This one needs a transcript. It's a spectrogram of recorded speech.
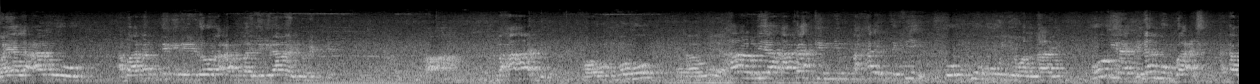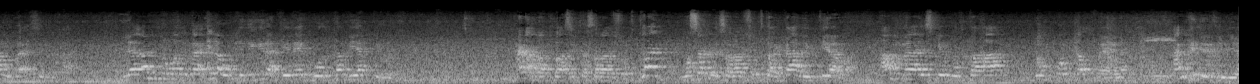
ويلعبوا أبا نبدأ دور عما يجرانا يهد آه مع هذه وأمه هاوية أكاك من محايد تكي أمه والله هو إلى المباعث أكا مباعث. لأنه من قاعد أو جرا كده قلت بيأكل أنا رباس كسرات سكتة وسكر سرات سكتة كان الكيامة أما إسكي قلتها دم كنت بينا أنك تريد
